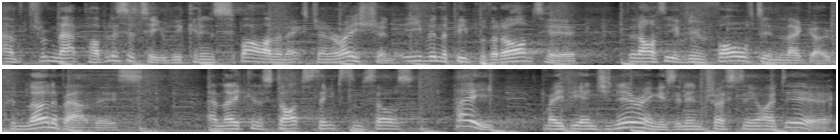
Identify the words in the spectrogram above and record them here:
And from that publicity, we can inspire the next generation. Even the people that aren't here, that aren't even involved in LEGO, can learn about this and they can start to think to themselves, hey, maybe engineering is an interesting idea.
